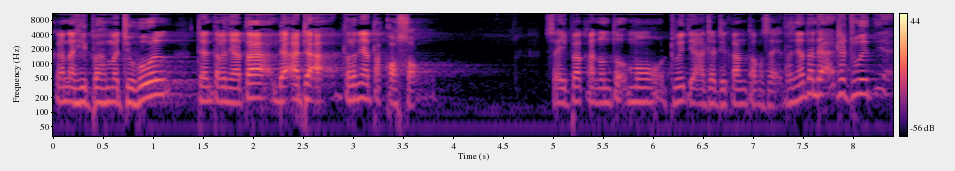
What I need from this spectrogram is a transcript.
karena hibah majuhul dan ternyata tidak ada ternyata kosong. Saya hibahkan untukmu duit yang ada di kantong saya. Ternyata tidak ada duitnya.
